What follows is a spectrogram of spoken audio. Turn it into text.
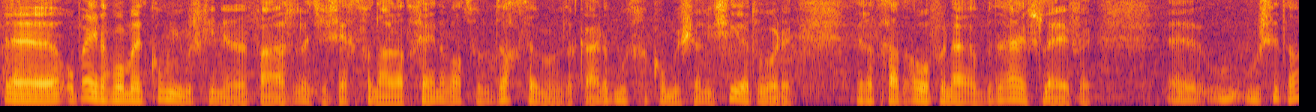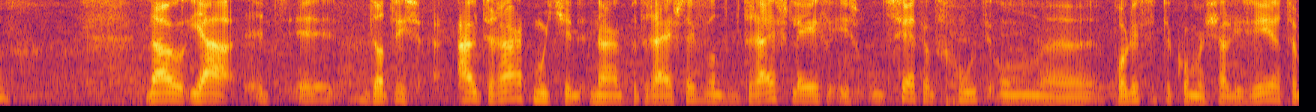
Nee. Op enig moment kom je misschien in een fase dat je zegt van nou datgene wat we bedacht hebben met elkaar, dat moet gecommercialiseerd worden. En dat gaat over naar het bedrijfsleven. hoe, hoe zit dat? Nou ja, het, uh, dat is uiteraard moet je naar het bedrijfsleven. Want het bedrijfsleven is ontzettend goed om uh, producten te commercialiseren, te,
